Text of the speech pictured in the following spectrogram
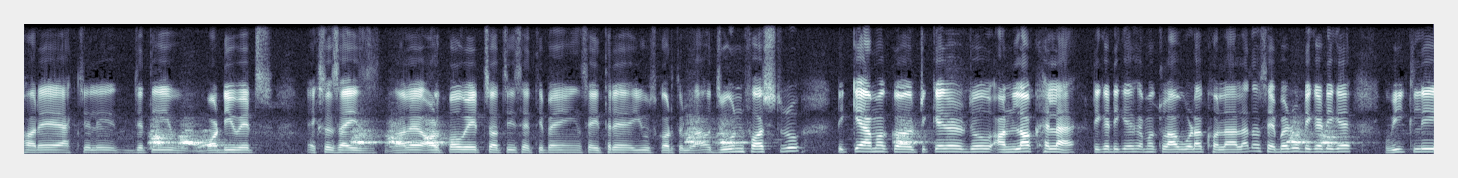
ଘରେ ଆକ୍ଚୁଆଲି ଯେତିକି ବଡି ୱେଟ୍ସ एक्सरसाइज ना अल्प वेट्स अच्छी से यूज करूँ आ जून फर्स्ट रु टे आम टे जो अनलक है टी क्लब गुड़ा है तो टे विकली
